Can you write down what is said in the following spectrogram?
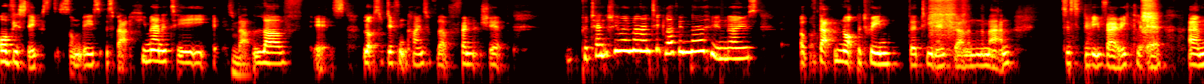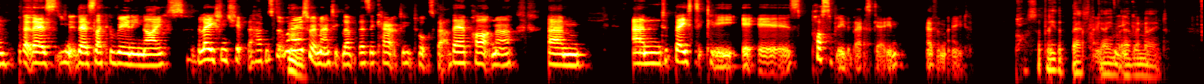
obviously, because it's zombies, it's about humanity, it's Mm. about love, it's lots of different kinds of love, friendship, potentially romantic love in there. Who knows? That not between the teenage girl and the man. Just to be very clear. Um, but there's you know there's like a really nice relationship that happens. Well, Mm. there's romantic love. There's a character who talks about their partner, um, and basically it is possibly the best game ever made. Possibly the best There game ever go. made.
